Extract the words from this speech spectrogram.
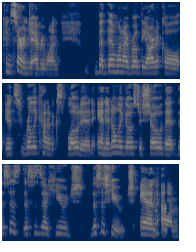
concern to everyone. But then when I wrote the article, it's really kind of exploded, and it only goes to show that this is this is a huge this is huge, and mm-hmm. um,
